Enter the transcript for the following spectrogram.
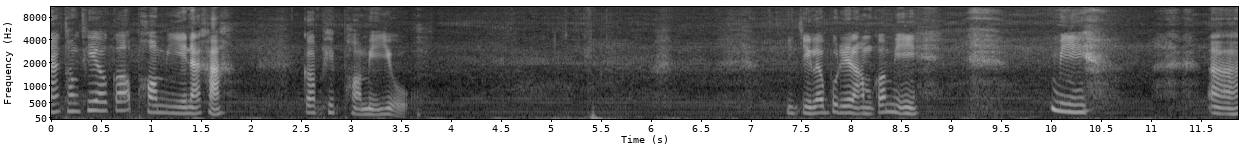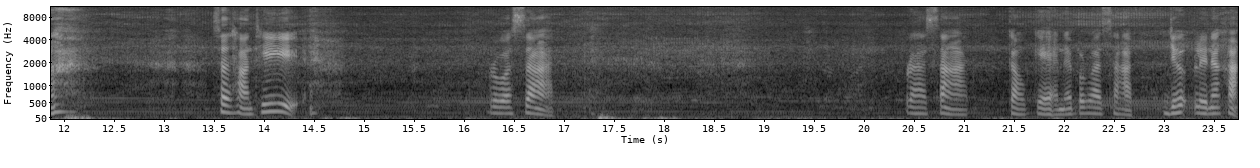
นักท่องเที่ยวก็พอมีนะคะ ก็พิบพอมีอยู่ จริงๆแล้วบุรีรัมย์ก็มีมี สถานที่ประวัติศาสตร์ ปราสาทเก่าแก่ในประวัติศาสตร์เยอะเลยนะคะ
